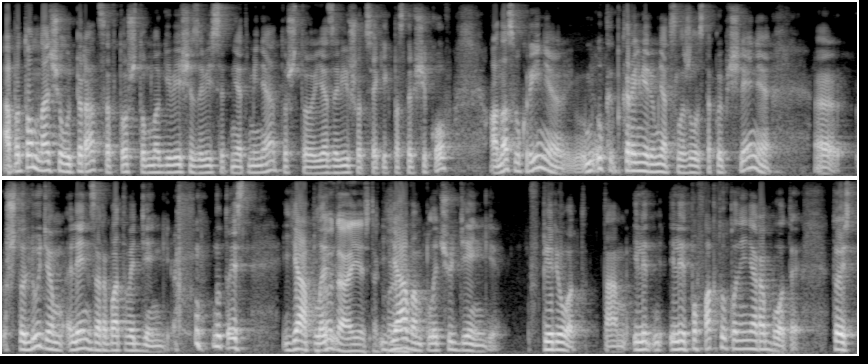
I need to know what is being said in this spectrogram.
А потом начал упираться в то, что многие вещи зависят не от меня, то, что я завишу от всяких поставщиков. А у нас в Украине, ну, по крайней мере, у меня сложилось такое впечатление, э, что людям лень зарабатывать деньги. ну, то есть я, пла... ну, да, есть такое. я вам плачу деньги вперед, там, или, или по факту выполнения работы. То есть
